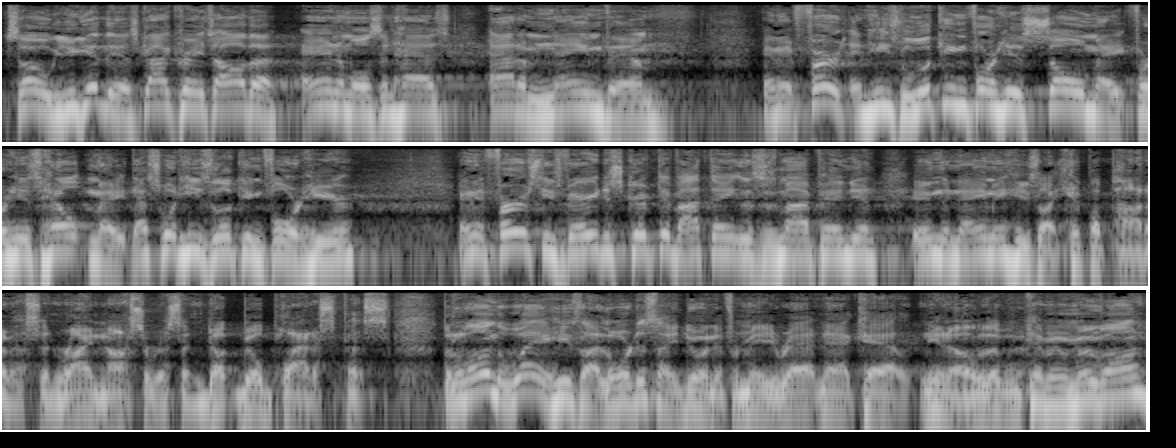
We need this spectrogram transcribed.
So you get this. God creates all the animals and has Adam name them. And at first, and he's looking for his soulmate, for his helpmate. That's what he's looking for here. And at first, he's very descriptive. I think this is my opinion in the naming. He's like hippopotamus and rhinoceros and duck-billed platypus. But along the way, he's like, Lord, this ain't doing it for me. Rat, gnat, cat. You know, can we move on?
